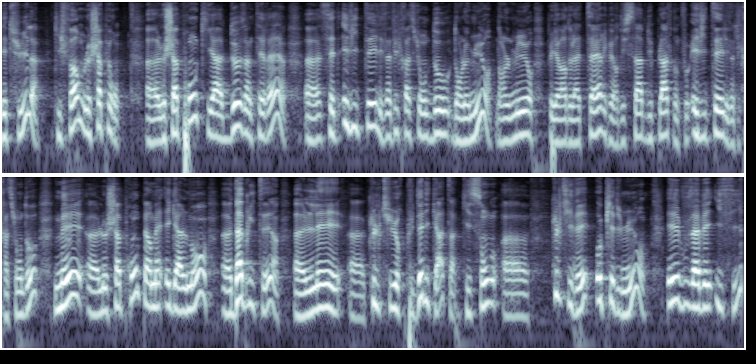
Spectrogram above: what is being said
des tuiles qui forment le chaperon. Euh, le chaperon qui a deux intérêts, euh, c'est d'éviter les infiltrations d'eau dans le mur. Dans le mur, il peut y avoir de la terre, il peut y avoir du sable, du plâtre, donc il faut éviter les infiltrations d'eau. Mais le chaperon permet également d'abriter les cultures plus délicates qui sont cultivés au pied du mur. Et vous avez ici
